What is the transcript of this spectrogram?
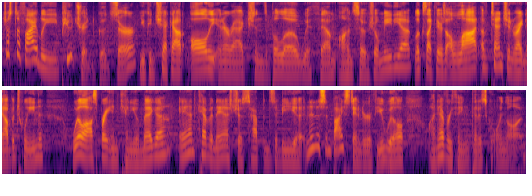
justifiably putrid, good sir. You can check out all the interactions below with them on social media. Looks like there's a lot of tension right now between Will Ospreay and Kenny Omega, and Kevin Nash just happens to be an innocent bystander, if you will, on everything that is going on.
